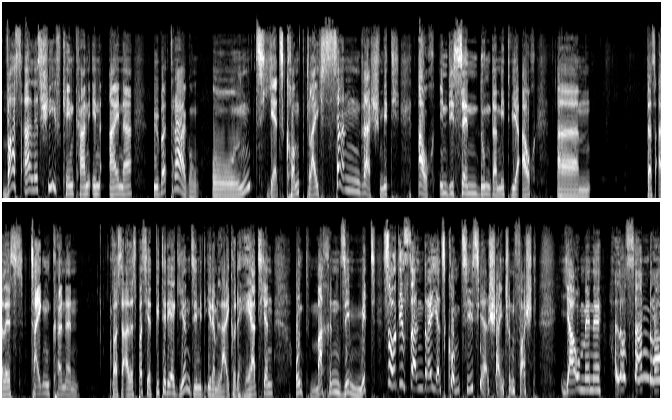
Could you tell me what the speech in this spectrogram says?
was alles schiefgehen kann in einer Übertragung. Und jetzt kommt gleich Sandra Schmidt auch in die Sendung, damit wir auch ähm, das alles zeigen können, was da alles passiert. Bitte reagieren Sie mit Ihrem Like oder Herzchen und machen Sie mit. So, die Sandra, jetzt kommt sie, sie erscheint schon fast. Ja, meine, hallo Sandra.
